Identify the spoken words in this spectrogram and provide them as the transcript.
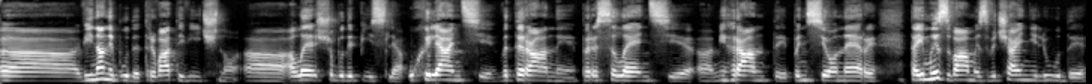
Е, Війна не буде тривати вічно, е, але що буде після? Ухилянці, ветерани, переселенці, е, мігранти, пенсіонери, та й ми з вами, звичайні люди.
